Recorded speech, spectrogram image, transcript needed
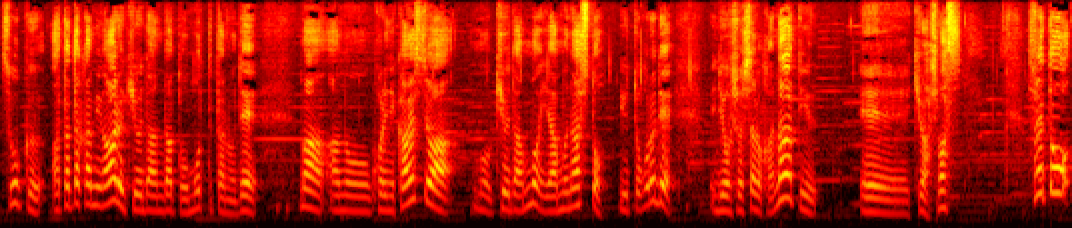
すごく温かみがある球団だと思ってたので、まあ、あのこれに関しては、もう球団もやむなしというところで了承したのかなという、えー、気はします。それと、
